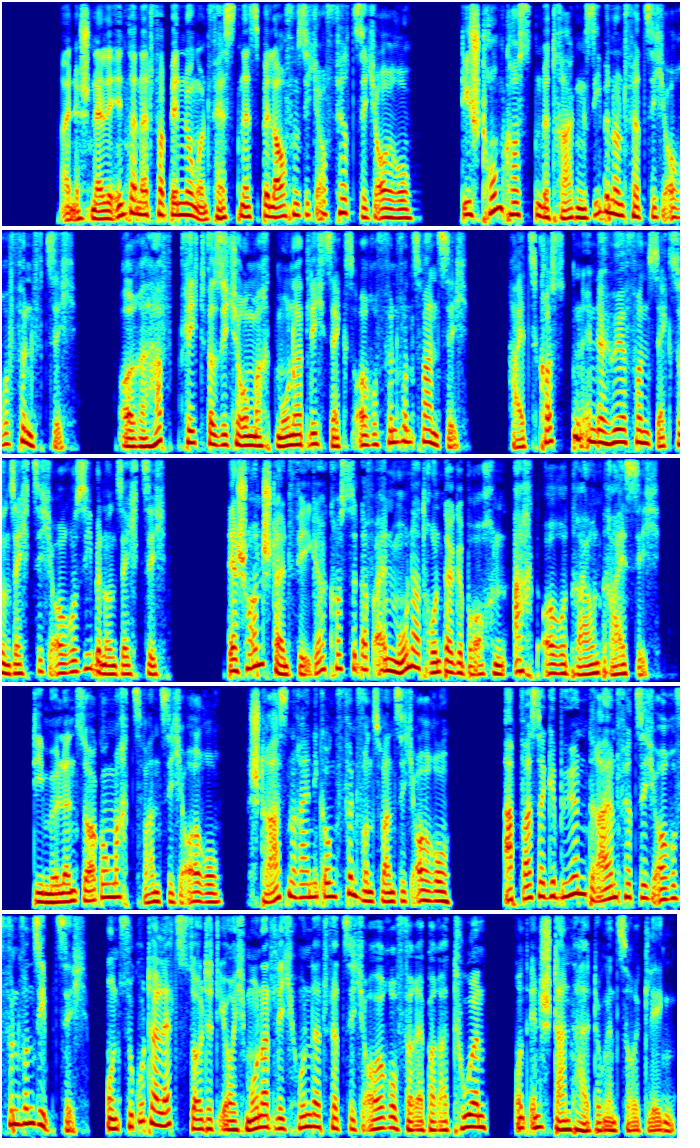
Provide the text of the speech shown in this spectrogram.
Eine schnelle Internetverbindung und Festnetz belaufen sich auf 40 Euro. Die Stromkosten betragen 47,50 Euro. Eure Haftpflichtversicherung macht monatlich 6,25 Euro. Heizkosten in der Höhe von 66,67 Euro. Der Schornsteinfeger kostet auf einen Monat runtergebrochen 8,33 Euro. Die Müllentsorgung macht 20 Euro. Straßenreinigung 25 Euro. Abwassergebühren 43,75 Euro. Und zu guter Letzt solltet ihr euch monatlich 140 Euro für Reparaturen und Instandhaltungen zurücklegen.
